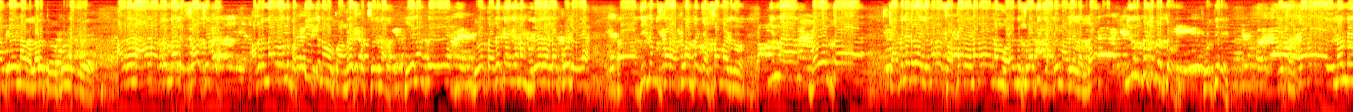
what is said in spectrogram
ಅಂತೇಳಿ ನಾವೆಲ್ಲರೂ ತಿಳ್ಕೊಂಡಿದ್ದೀವಿ. ಆದ್ರೆ ನಾವು ಅದ್ರ ಮೇಲೆ ವಿಶ್ವಾಸ ಇತ್ತು ಅದ್ರ ಮೇಲೆ ಒಂದು ಭಕ್ತಿ ಇತ್ತು ನಮ್ಮ ಕಾಂಗ್ರೆಸ್ ಪಕ್ಷದ ಮೇಲೆ. ಏನಂತ ಇವತ್ತು ಅದಕ್ಕಾಗಿ ನಮ್ಮ ಹಿರಿಯರೆಲ್ಲ ಕೂಡಿ ಜಿ ನಮಸ್ಕಾರ ಹಾಕುವಂತ ಕೆಲಸ ಮಾಡಿದ್ವು ಇನ್ನ ಬರುವಂತ ಕ್ಯಾಬಿನೆಟ್ ದಾಗ ಏನಾರ ಸರ್ಕಾರ ಏನಾರ ನಮ್ಮ ಒಳ ಮೀಸಲಾತಿ ಜಾರಿ ಮಾಡಲಿಲ್ಲ ಅಂದ್ರೆ ಇದನ್ನ ಬಿಟ್ಟು ಬಿಡ್ತು. ಕೊಡ್ತೀರಿ ಈ ಸರ್ಕಾರ ಇನ್ನೊಮ್ಮೆ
